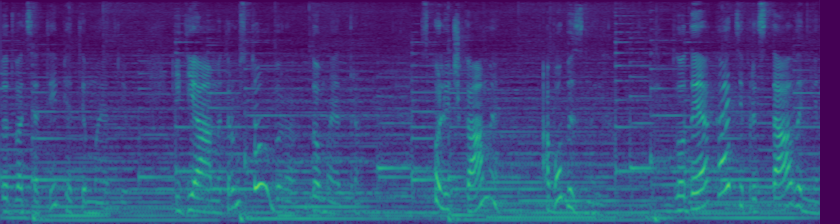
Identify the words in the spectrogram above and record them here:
до 25 метрів і діаметром стовбура до метра, з колючками або без них. Плоди акації представлені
